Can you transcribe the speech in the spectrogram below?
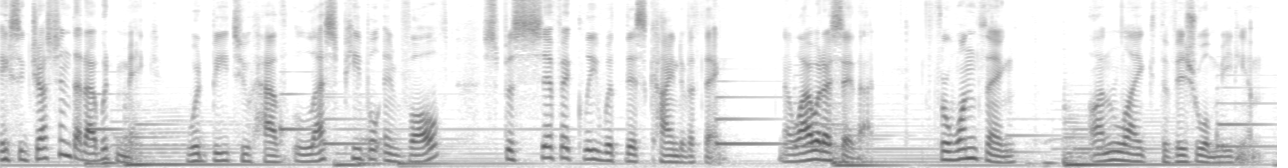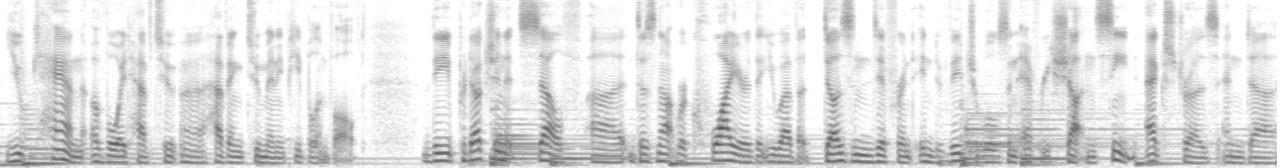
a suggestion that I would make would be to have less people involved specifically with this kind of a thing. Now, why would I say that? For one thing, unlike the visual medium, you can avoid have too, uh, having too many people involved. The production itself uh, does not require that you have a dozen different individuals in every shot and scene, extras and uh,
